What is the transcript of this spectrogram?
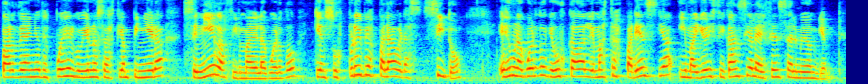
par de años después, el gobierno de Sebastián Piñera se niega a firmar el acuerdo, que en sus propias palabras, cito, es un acuerdo que busca darle más transparencia y mayor eficacia a la defensa del medio ambiente.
